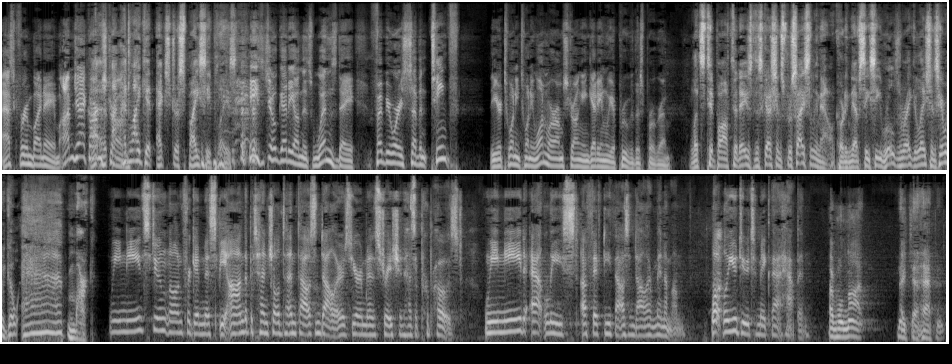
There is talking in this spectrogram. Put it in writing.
Ask for him by name. I'm Jack Armstrong. I, would like it extra spicy, please. He's Joe Getty on this Wednesday, February 17th, the year 2021. We're Armstrong and Getty, and we approve of this program. Let's tip off today's discussions precisely now, according to FCC rules and regulations. Here we go at Mark. We need student loan forgiveness beyond the potential $10,000 your administration has proposed. We need at least a $50,000 minimum. What will you do to make that happen? I will not make that happen.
